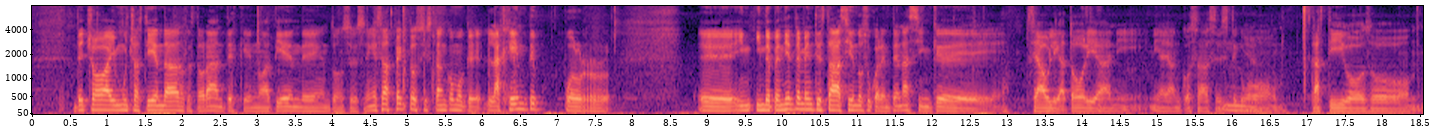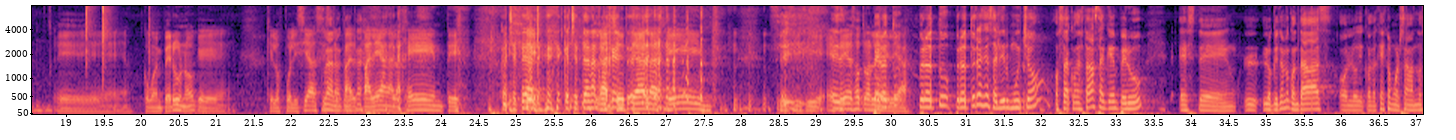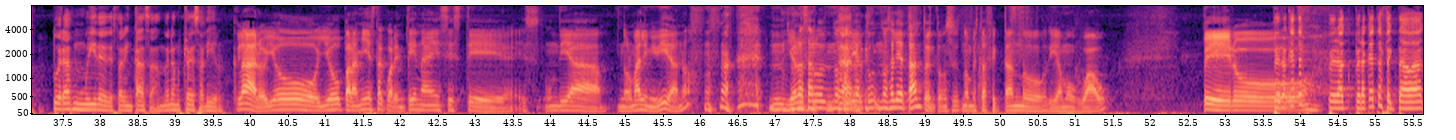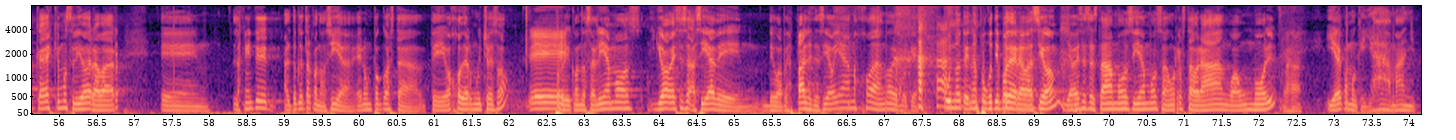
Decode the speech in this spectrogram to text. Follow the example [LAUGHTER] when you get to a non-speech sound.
De hecho hay muchas tiendas, restaurantes que no atienden. Entonces en ese aspecto sí están como que la gente por... Eh, independientemente está haciendo su cuarentena sin que sea obligatoria ni, ni hayan cosas este, como castigos o eh, como en Perú, ¿no? Que, los policías este, palean a la gente. [LAUGHS] cachetean, [LAUGHS] cachetean a la gente. a la gente. [LAUGHS] Sí, sí, sí. Ese ya es otro pero level tú, Pero tú, pero tú eres de salir mucho. O sea, cuando estabas aquí en Perú, este, lo que tú me contabas, o lo que cuando que conversábamos, tú eras muy de, estar en casa, no eras mucho de salir. Claro, yo, yo, para mí esta cuarentena es este, es un día normal en mi vida, ¿no? [LAUGHS] yo no salgo, [LAUGHS] no salía, no salía tanto, entonces no me está afectando, digamos, wow. Pero... Pero acá te, pero, pero acá te afectaba cada vez que hemos salido a grabar. Eh, la gente al toque te conocía. Era un poco hasta. ¿Te llegó a joder mucho eso? Eh... Porque cuando salíamos, yo a veces hacía de, de guardaespaldas. Decía, oye, no jodan, ¿no? Porque [LAUGHS] uno tenía poco tiempo de grabación y a veces estábamos, íbamos a un restaurante o a un mall. Ajá. Y era como que ya, man,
